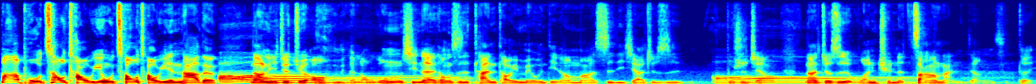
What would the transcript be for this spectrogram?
八婆超讨厌，我超讨厌她的。哦。那你就觉得哦，那个老公新来的同事他很讨厌没问题，然后骂私底下就是不是这样，哦，那就是完全的渣男这样子，对。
